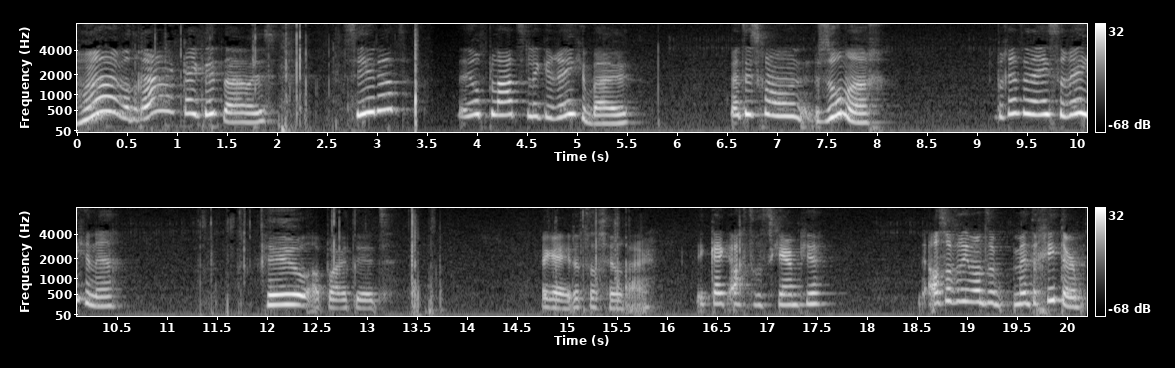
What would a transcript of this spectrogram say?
Huh, wat raar. Kijk dit nou eens. Zie je dat? Een heel plaatselijke regenbui. Het is gewoon zonnig. Het begint ineens te regenen. Heel apart dit. Oké, dat was heel raar. Ik kijk achter het schermpje. Alsof er iemand met een gieter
